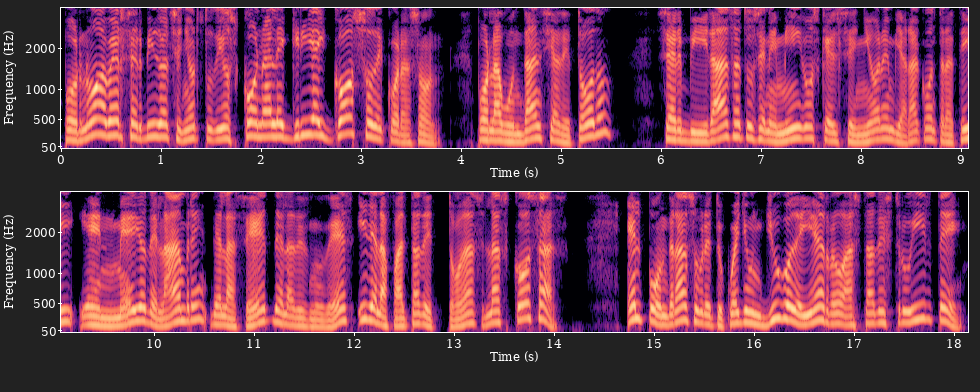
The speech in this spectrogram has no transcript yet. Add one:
por no haber servido al Señor tu Dios con alegría y gozo de corazón, por la abundancia de todo, servirás a tus enemigos que el Señor enviará contra ti en medio del hambre, de la sed, de la desnudez y de la falta de todas las cosas. Él pondrá sobre tu cuello un yugo de hierro hasta destruirte.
